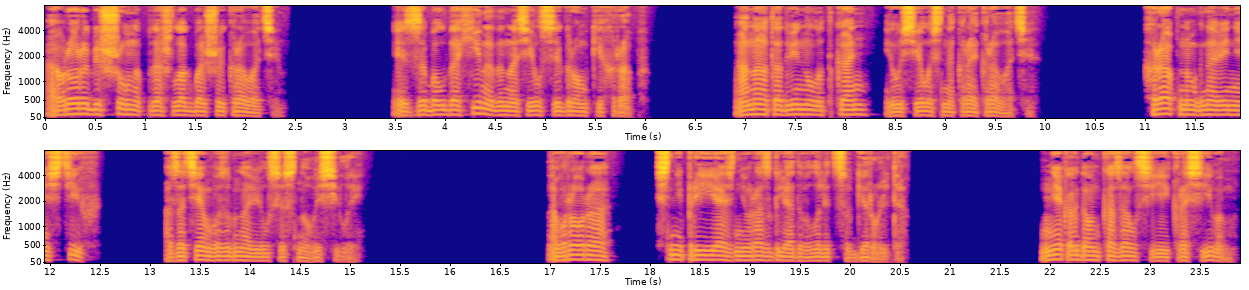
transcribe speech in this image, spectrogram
Аврора бесшумно подошла к большой кровати. Из-за балдахина доносился громкий храп. Она отодвинула ткань и уселась на край кровати. Храп на мгновение стих, а затем возобновился с новой силой. Аврора с неприязнью разглядывала лицо Герольда. Некогда он казался ей красивым,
